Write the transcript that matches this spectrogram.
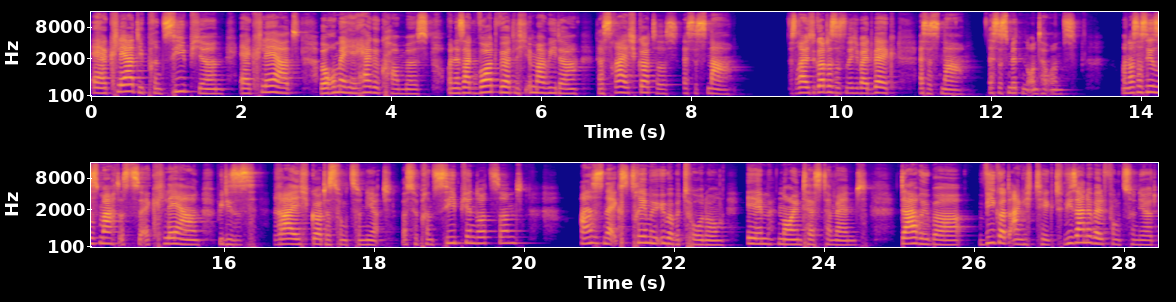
Er erklärt die Prinzipien, er erklärt, warum er hierher gekommen ist und er sagt wortwörtlich immer wieder, das Reich Gottes, es ist nah. Das Reich Gottes ist nicht weit weg, es ist nah. Es ist mitten unter uns. Und das, was Jesus macht, ist zu erklären, wie dieses Reich Gottes funktioniert, was für Prinzipien dort sind und es ist eine extreme Überbetonung im Neuen Testament darüber, wie Gott eigentlich tickt, wie seine Welt funktioniert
